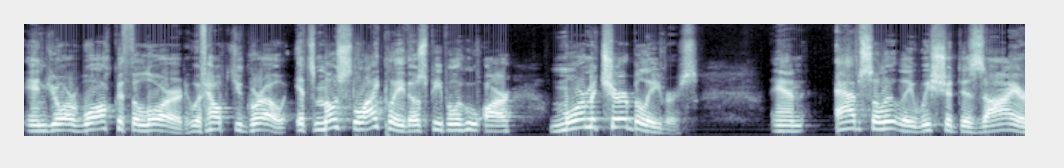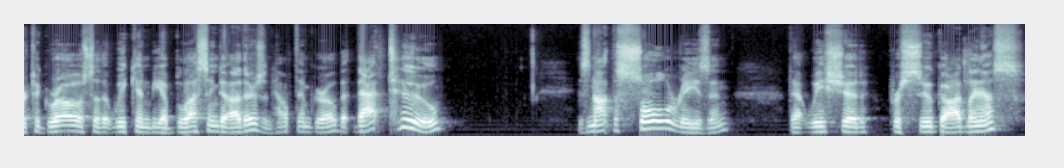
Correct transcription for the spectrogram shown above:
in your walk with the Lord, who have helped you grow, it's most likely those people who are more mature believers. And absolutely, we should desire to grow so that we can be a blessing to others and help them grow. But that too is not the sole reason that we should pursue godliness.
